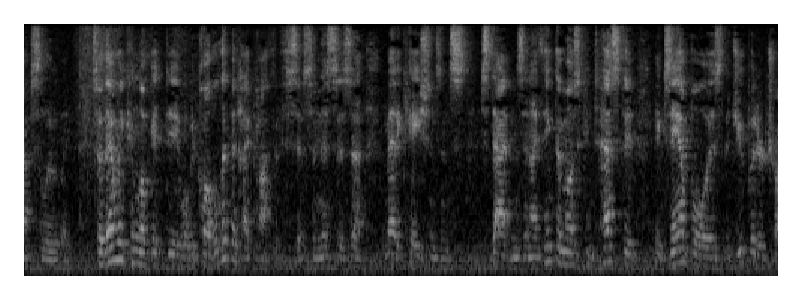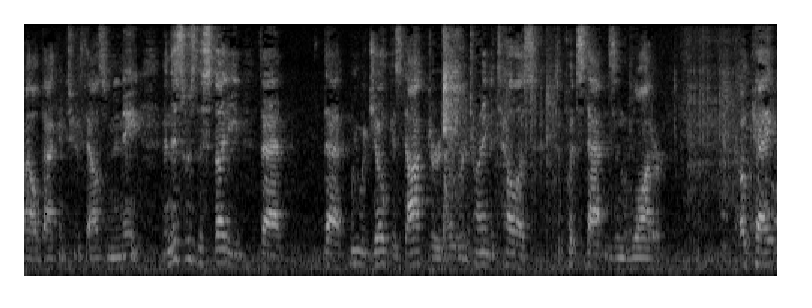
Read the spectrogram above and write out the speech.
Absolutely. So then we can look at the what we call the lipid hypothesis, and this is uh, medications and statins. And I think the most contested example is the Jupiter trial back in 2008. And this was the study that that we would joke as doctors, they were trying to tell us to put statins in the water. Okay?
